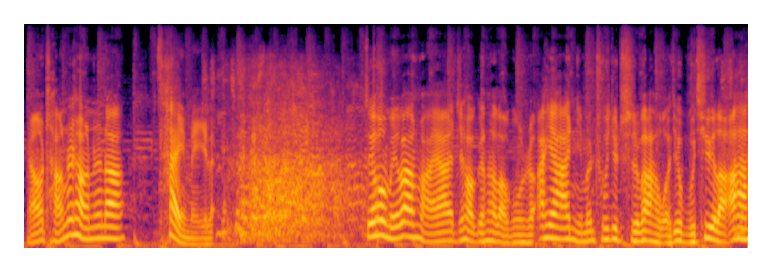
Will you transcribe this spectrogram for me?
然后尝着尝着呢。菜没了，最后没办法呀，只好跟她老公说：“哎呀，你们出去吃吧，我就不去了啊。”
